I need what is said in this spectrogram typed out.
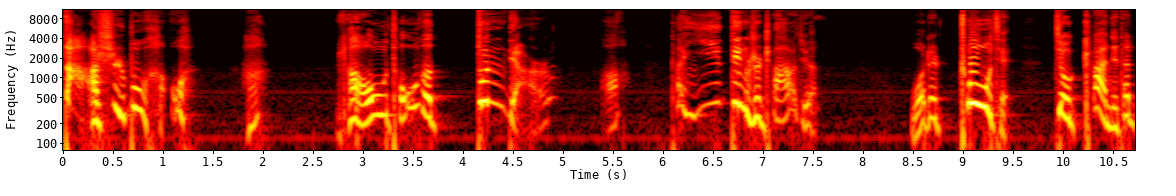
大事不好啊！啊，老头子蹲点儿了啊！他一定是察觉了，我这出去就看见他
